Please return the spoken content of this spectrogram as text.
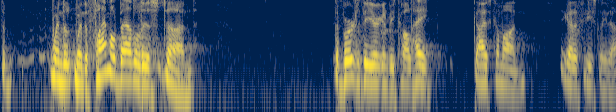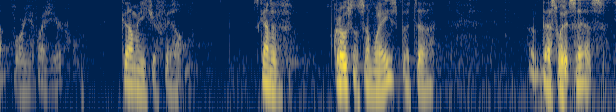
the, when, the, when the final battle is done, the birds of the year are going to be called, hey, guys, come on. You got a feast laid out for you right here. Come and eat your fill. It's kind of gross in some ways, but uh, that's what it says.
